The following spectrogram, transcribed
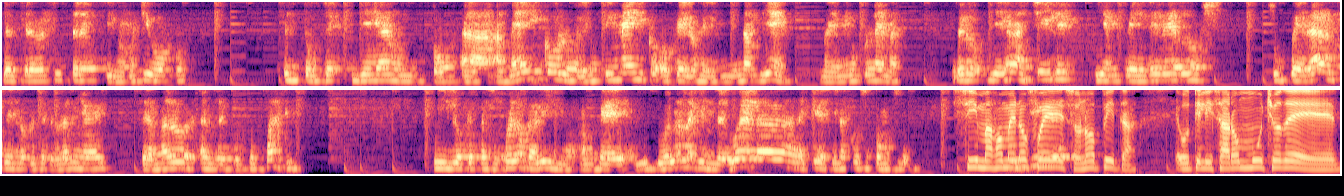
del 3 vs 3, si no me equivoco, entonces llegan a, México, los eligen en México, ok, los eliminan bien, no hay ningún problema. Pero llegan a Chile y en vez de verlos superarse en lo que se trata de nivel, se dan el recurso fácil. Y lo que pasó fue el localismo, aunque duela la quien le duela, hay que decir las cosas como son. Sí, más o menos fue eso, ¿no, Pita? Utilizaron mucho de,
